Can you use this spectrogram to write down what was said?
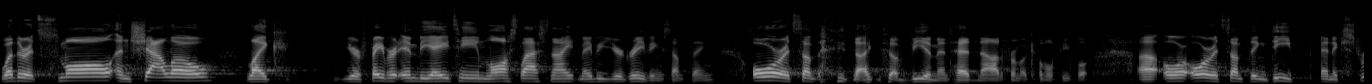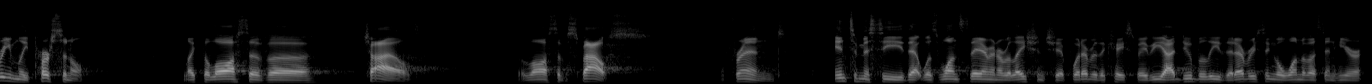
Whether it's small and shallow, like your favorite NBA team lost last night, maybe you're grieving something or it's something like a vehement head nod from a couple people, uh, or, or it's something deep and extremely personal, like the loss of a child, the loss of a spouse, a friend, intimacy that was once there in a relationship, whatever the case may be. I do believe that every single one of us in here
